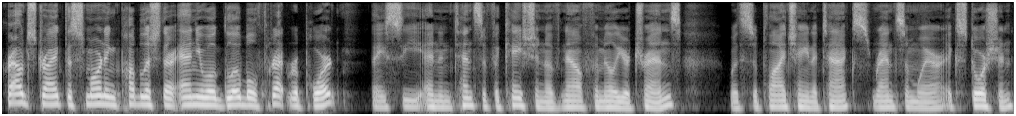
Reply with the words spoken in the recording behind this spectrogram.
CrowdStrike this morning published their annual Global Threat Report. They see an intensification of now familiar trends, with supply chain attacks, ransomware, extortion,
